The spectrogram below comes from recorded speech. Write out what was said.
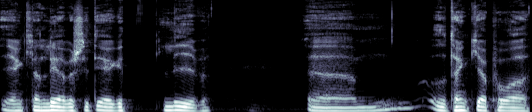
egentligen lever sitt eget liv. Um, och då tänker jag på,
